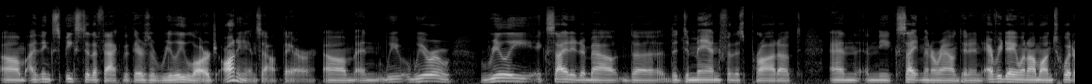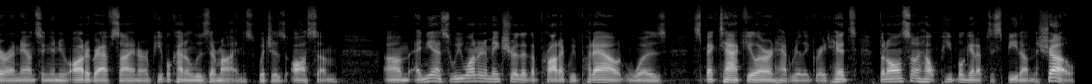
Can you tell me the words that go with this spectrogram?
um, I think speaks to the fact that there's a really large audience out there. Um, and we, we were really excited about the, the demand for this product and, and the excitement around it. And every day when I'm on Twitter announcing a new autograph signer, people kind of lose their minds, which is awesome. Um, and yes, we wanted to make sure that the product we put out was spectacular and had really great hits, but also help people get up to speed on the show.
